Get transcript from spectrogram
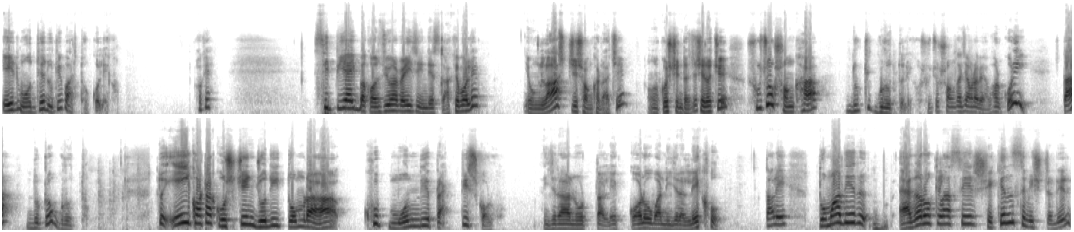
এর মধ্যে দুটি পার্থক্য লেখো। ওকে সিপিআই বা কনজিউমার প্রাইস ইন্ডেক্স কাকে বলে? এবং লাস্ট যে সংখ্যাটা আছে, আমার কোশ্চেনটা আছে, সেটা হচ্ছে সূচক সংখ্যা দুটি গুরুত্ব লেখো। সূচক সংখ্যা যে আমরা ব্যবহার করি, তার দুটো গুরুত্ব। তো এই কটা কোশ্চেন যদি তোমরা খুব মন দিয়ে প্র্যাকটিস করো। নিজেরা নোটটা লেখ, করো বা নিজেরা লেখো। তাহলে তোমাদের এগারো ক্লাসের সেকেন্ড সেমিস্টারের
